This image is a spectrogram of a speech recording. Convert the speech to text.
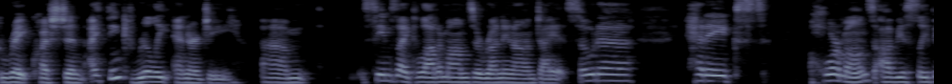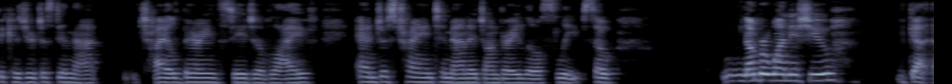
Great question. I think really energy. Um, seems like a lot of moms are running on diet soda, headaches, hormones, obviously, because you're just in that childbearing stage of life, and just trying to manage on very little sleep. So, number one issue gut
